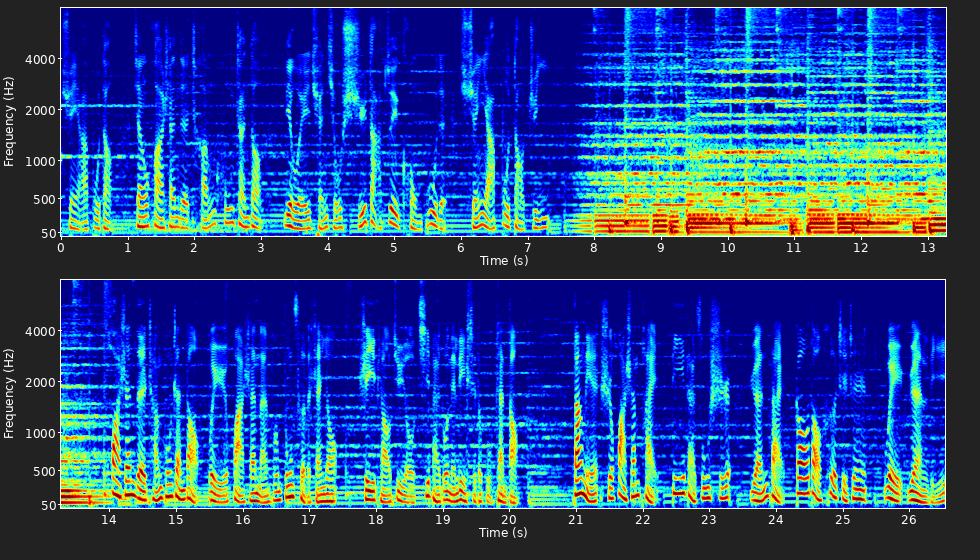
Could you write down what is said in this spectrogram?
悬崖步道，将华山的长空栈道列为全球十大最恐怖的悬崖步道之一。华山的长空栈道位于华山南峰东侧的山腰，是一条具有七百多年历史的古栈道。当年是华山派第一代宗师元代高道贺至真为远离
